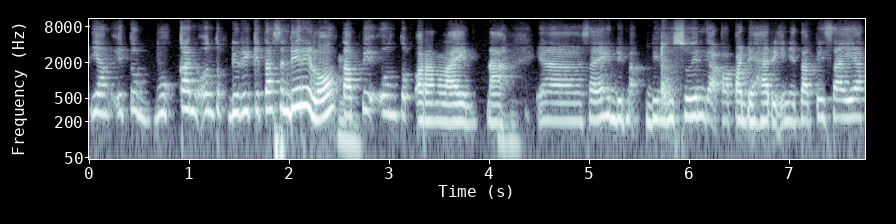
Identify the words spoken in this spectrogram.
yang itu bukan untuk diri kita sendiri loh hmm. tapi untuk orang lain nah hmm. ya saya di, dimusuhin nggak apa-apa di hari ini tapi saya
